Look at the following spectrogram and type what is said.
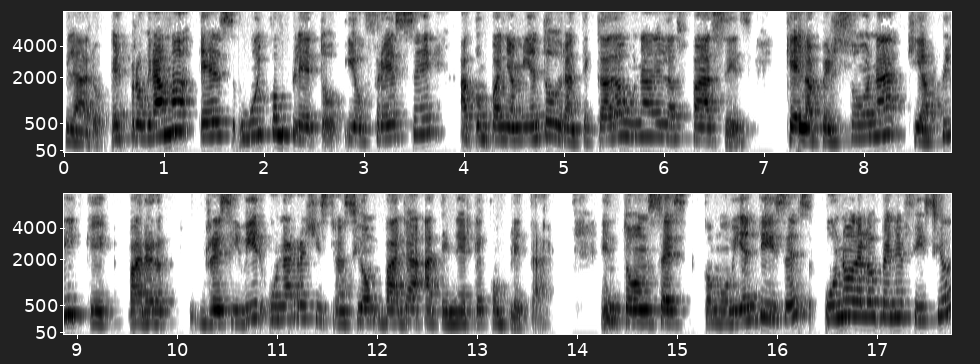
Claro, el programa es muy completo y ofrece acompañamiento durante cada una de las fases que la persona que aplique para recibir una registración vaya a tener que completar. Entonces, como bien dices, uno de los beneficios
